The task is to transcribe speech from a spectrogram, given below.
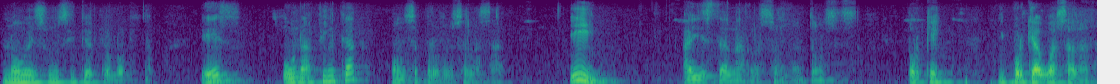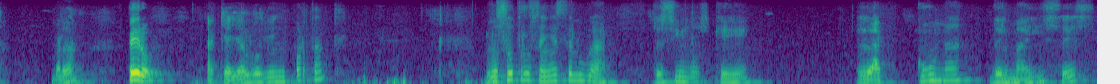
No es un sitio arqueológico, es una finca donde se produce la sal. Y ahí está la razón, entonces. ¿Por qué? ¿Y por qué agua salada? ¿Verdad? Pero aquí hay algo bien importante. Nosotros en este lugar decimos que la cuna del maíz es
